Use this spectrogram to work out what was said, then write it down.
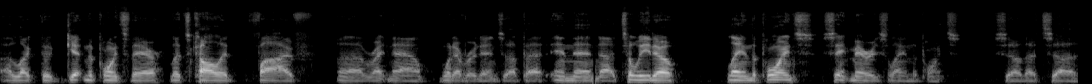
I like the getting the points there. Let's call it five uh, right now, whatever it ends up at, and then uh, Toledo laying the points. St. Mary's laying the points. So that's uh,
